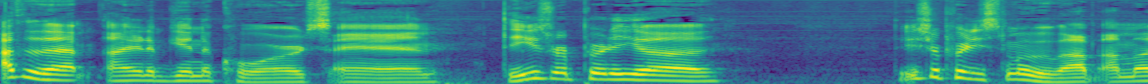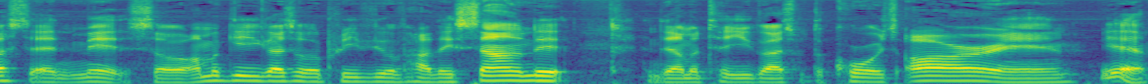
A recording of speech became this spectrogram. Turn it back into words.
After that, I ended up getting the chords and these were pretty uh these are pretty smooth, I, I, must admit. So I'm gonna give you guys a little preview of how they sounded, and then I'm gonna tell you guys what the chords are, and yeah.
